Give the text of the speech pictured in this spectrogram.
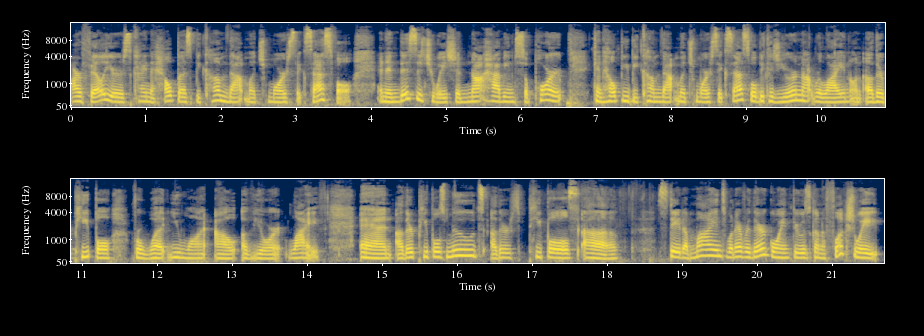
our failures kind of help us become that much more successful. And in this situation, not having support can help you become that much more successful because you're not relying on other people for what you want out of your life and other people's moods, other people's, uh, state of minds, whatever they're going through is going to fluctuate,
